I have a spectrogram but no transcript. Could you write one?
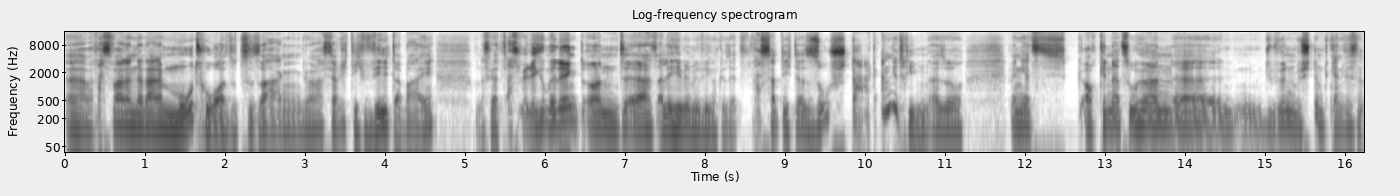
Äh, aber was war dann da der Motor sozusagen? Du warst ja richtig wild dabei und hast gesagt, das will ich unbedingt und äh, hast alle Hebel in Bewegung gesetzt. Was hat dich da so stark angetrieben? Also, wenn jetzt auch Kinder zuhören, äh, die würden bestimmt gern wissen,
